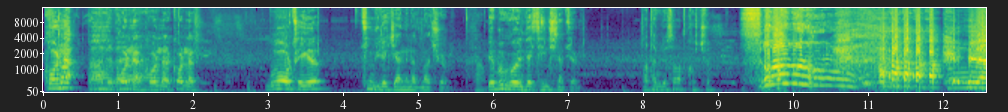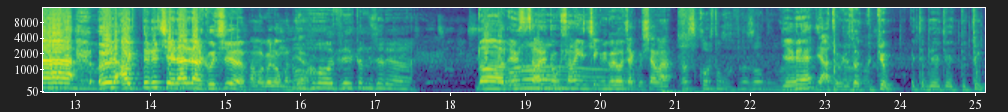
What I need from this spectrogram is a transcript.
Korner. Hadi Ah, be. korner. Korner. Korner. Bu ortayı tüm yürek yanların adına açıyorum. Tamam. Ve bu golü de senin için atıyorum. Atabiliyorsan at koçum. Aman ya öyle aklını çelerler koçum. Ama gol olmadı ya. Oho direkten dışarı ya. Daha efsane Aa. 90'a gidecek bir gol olacakmış ama. Nasıl korktum kıpkırmızı oldum lan. Yemin et ya atabiliyorsan koçum. Atabiliyorsan koçum.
